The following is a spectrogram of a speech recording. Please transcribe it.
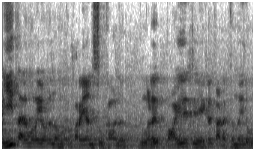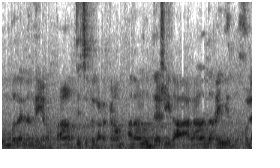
ഈ തലമുറയോട് നമുക്ക് പറയാൻ സുഖമാണ് നിങ്ങൾ ടോയ്ലറ്റിലേക്ക് കടക്കുന്നതിന് മുമ്പ് തന്നെ എന്ത് ചെയ്യണം? പ്രാർത്ഥിച്ചിട്ട് കടക്കണം. അതാണ് ഉദ്ദേശം. ഇത് അറാദ അയ്യദുഹുല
